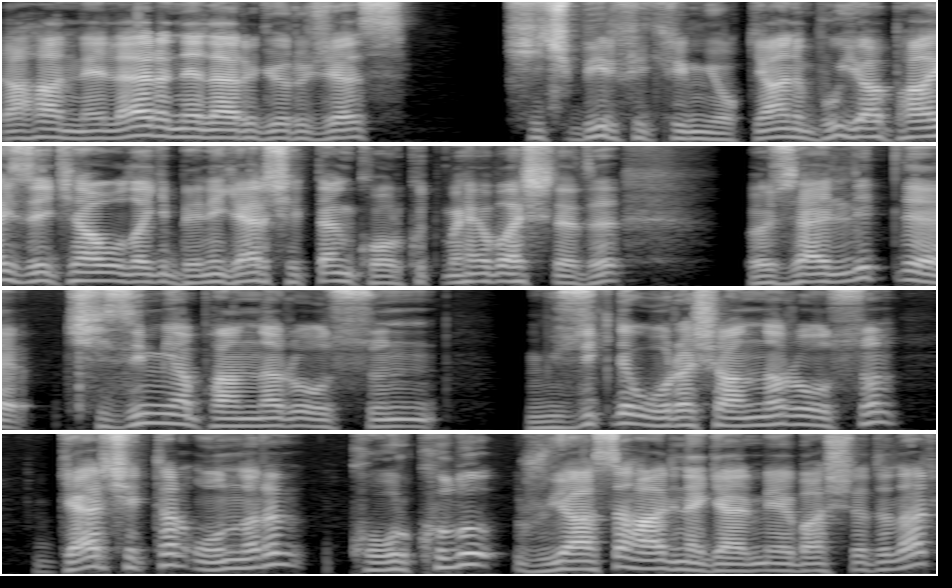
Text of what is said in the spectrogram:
Daha neler neler göreceğiz. Hiçbir fikrim yok. Yani bu yapay zeka olayı beni gerçekten korkutmaya başladı. Özellikle çizim yapanlar olsun, müzikle uğraşanlar olsun gerçekten onların korkulu rüyası haline gelmeye başladılar.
